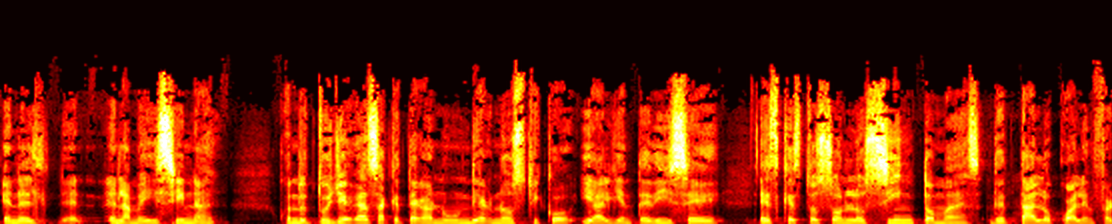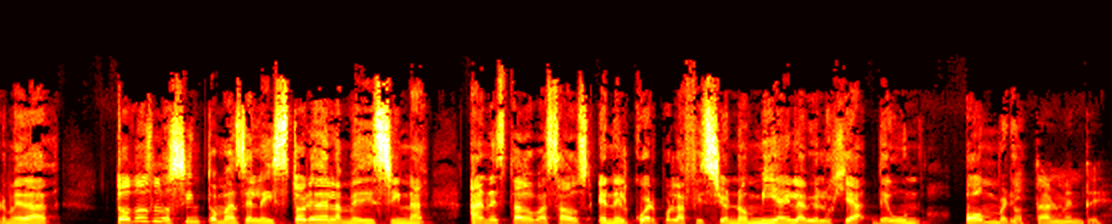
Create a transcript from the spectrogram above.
en, el, en la medicina, cuando tú llegas a que te hagan un diagnóstico y alguien te dice, es que estos son los síntomas de tal o cual enfermedad, todos los síntomas en la historia de la medicina han estado basados en el cuerpo, la fisionomía y la biología de un hombre. Totalmente.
